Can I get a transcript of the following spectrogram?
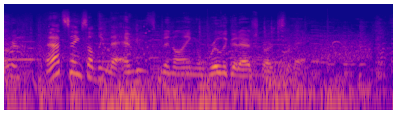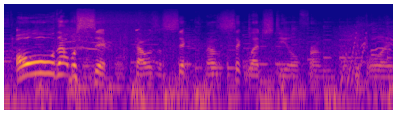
Okay. And that's saying something that Envy's been laying really good edge guards today. Oh, that was sick. That was a sick. That was a sick ledge steal from your boy.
